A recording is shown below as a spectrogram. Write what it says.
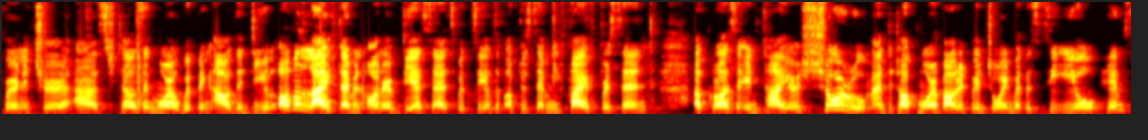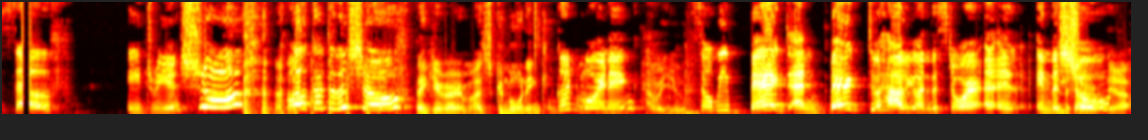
furniture as Chitels and more are whipping out the deal of a lifetime in honor of DSS with sales of up to 75% across the entire showroom. And to talk more about it, we're joined by the CEO himself. Adrian Shaw. Welcome to the show. Thank you very much. Good morning. Good morning. How are you? So we begged and begged to have you on the store uh, in, in, the, in the show, show, yeah.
